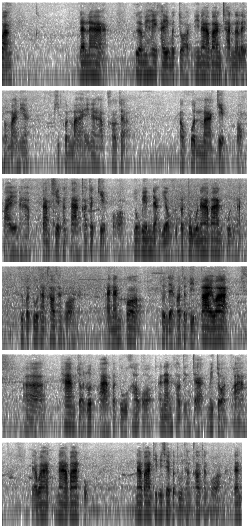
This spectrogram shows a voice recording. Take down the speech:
วางด้านหน้า เพื่อไม่ให้ใครมาจอดในหน้าบ้านชั้นอะไรประมาณนี้ผิดกฎหมายนะครับ เขาจะเอาคนมาเก็บออกไปนะครับ ตามเขตต่างๆ เขาจะเก็บออกยกเว้นอย่างเดียวคือประตูหน้าบ้านคุณนะคือประตูทางเข้าทางออกนะอันนั้นก็ส่วนใหญ่เขาจะติดป้ายว่าห้ามจอดรถขวางประตูเข้าออก อันนั้นเขาถึงจะไม่จอดขวาง แต่ว่าหน้าบ้านปุกหน้าบ้านที่ไม่ใช่ประตูทางเข้าทางออกด้าน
